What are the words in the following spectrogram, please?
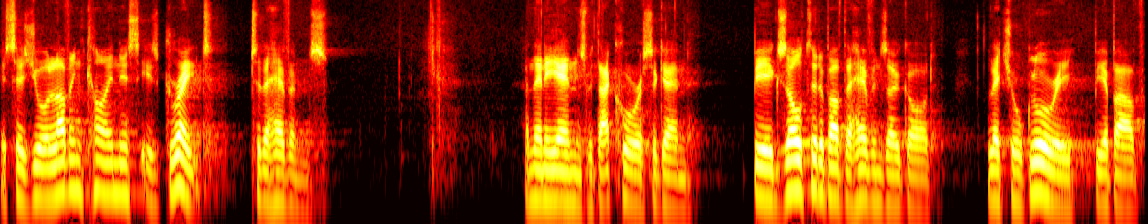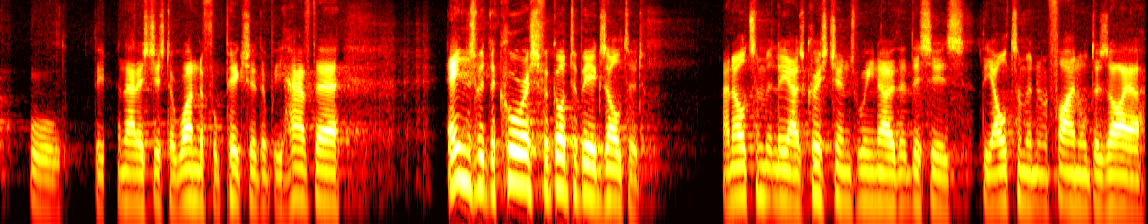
It says, Your loving kindness is great to the heavens. And then he ends with that chorus again Be exalted above the heavens, O God. Let your glory be above all. And that is just a wonderful picture that we have there. Ends with the chorus for God to be exalted. And ultimately, as Christians, we know that this is the ultimate and final desire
